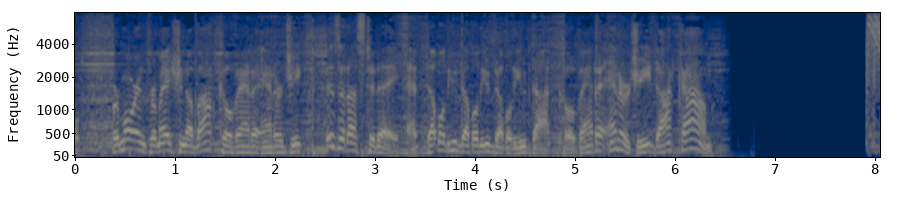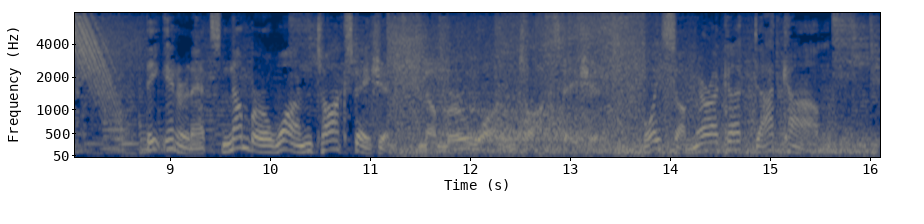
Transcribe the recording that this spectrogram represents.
For more information about Covanta Energy, visit us today at www.covantaenergy.com. The Internet's number one talk station. Number one talk station. VoiceAmerica.com.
